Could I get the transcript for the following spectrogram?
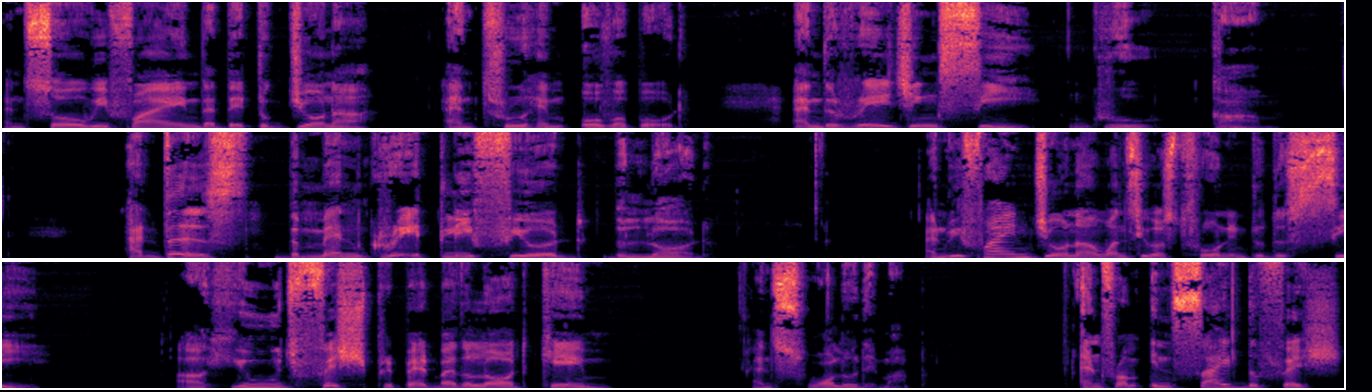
And so we find that they took Jonah and threw him overboard, and the raging sea grew calm. At this, the men greatly feared the Lord. And we find Jonah, once he was thrown into the sea, a huge fish prepared by the Lord came and swallowed him up. And from inside the fish,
